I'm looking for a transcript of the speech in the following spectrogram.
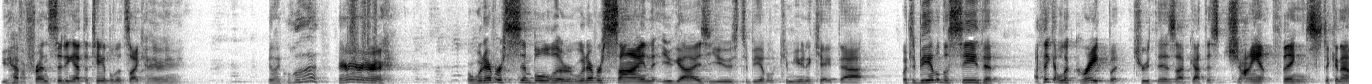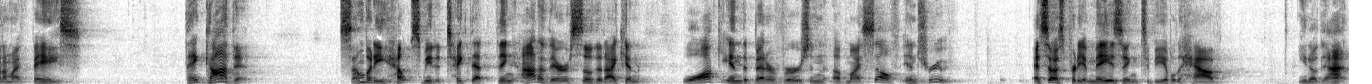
you have a friend sitting at the table that's like, hey, you're like, what? Or whatever symbol or whatever sign that you guys use to be able to communicate that. But to be able to see that I think I look great, but truth is, I've got this giant thing sticking out of my face. Thank God that somebody helps me to take that thing out of there so that I can walk in the better version of myself in truth. And so it's pretty amazing to be able to have, you know, that,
